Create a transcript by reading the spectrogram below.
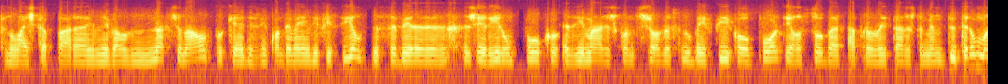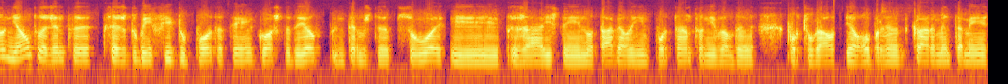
que não vai escapar a nível nacional, porque de vez em quando é difícil de saber eh, gerir um pouco as imagens quando se joga-se no Benfica ou Porto e ele soube aproveitar justamente de ter uma união, toda a gente que seja do Benfica, do Porto, até gosta dele em termos de pessoa e para já isto é notável e importante ao nível de Portugal. Ele representa claramente também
